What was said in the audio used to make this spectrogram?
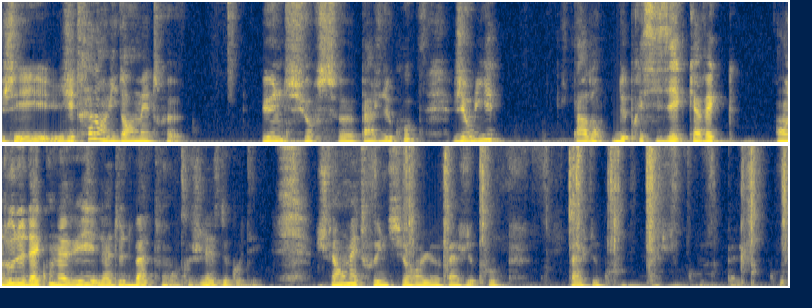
J'ai très envie d'en remettre une sur ce page de coupe. J'ai oublié pardon, de préciser qu'avec en dos de deck, on avait la 2 de bâton que je laisse de côté. Je vais en mettre une sur le page de coupe. Page de coupe, page de coupe, page de coupe.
